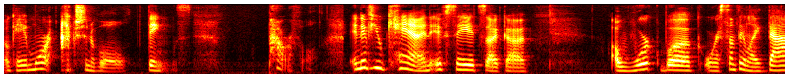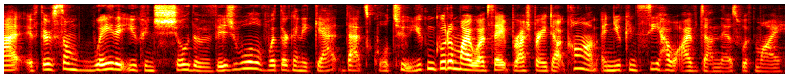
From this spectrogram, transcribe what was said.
Okay, more actionable things. Powerful. And if you can, if say it's like a a workbook or something like that, if there's some way that you can show the visual of what they're going to get, that's cool too. You can go to my website, brashberry.com, and you can see how I've done this with my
